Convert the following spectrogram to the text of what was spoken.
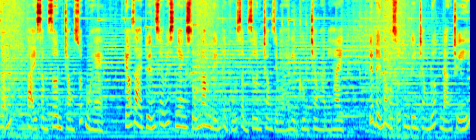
dẫn tại Sầm Sơn trong suốt mùa hè. Kéo dài tuyến xe buýt nhanh số 5 đến thành phố Sầm Sơn trong dịp hè 2022 Tiếp đến là một số thông tin trong nước đáng chú ý.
